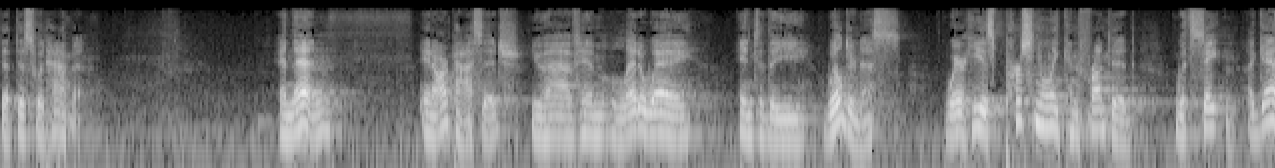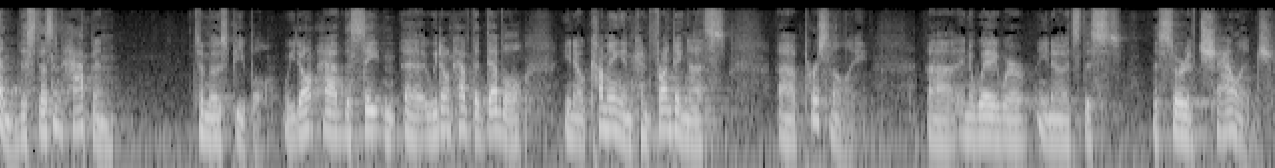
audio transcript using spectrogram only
that this would happen? And then, in our passage, you have him led away into the wilderness where he is personally confronted with Satan. Again, this doesn't happen to most people. We don't have the Satan, uh, we don't have the devil, you know, coming and confronting us uh, personally uh, in a way where you know it's this this sort of challenge.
